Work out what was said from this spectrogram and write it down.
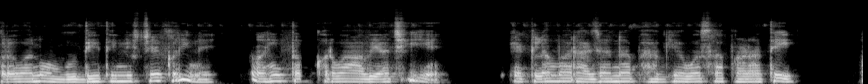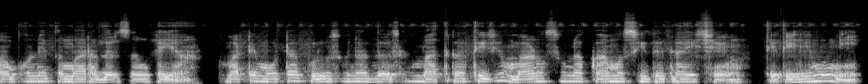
કરવાનો બુદ્ધિથી નિશ્ચય કરીને અહીં તપ કરવા આવ્યા છીએ. એટલામાં રાજાના ભાગ્યવશાપણાથી અમોને તમારા દર્શન થયા. માટે મોટા પુરુષોના દર્શન માત્રથી જ માણસોના કામ સિદ્ધ થાય છે. તેથી હે મુનિ,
